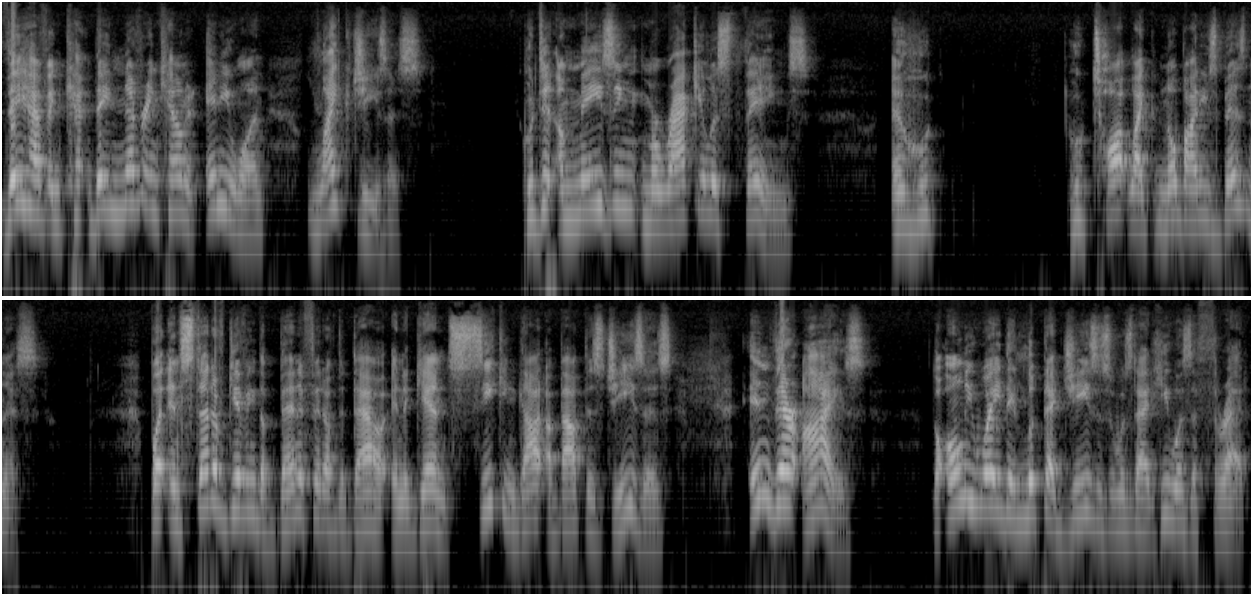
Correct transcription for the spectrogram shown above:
they have they never encountered anyone like Jesus who did amazing miraculous things and who who taught like nobody's business. But instead of giving the benefit of the doubt and again seeking God about this Jesus, in their eyes, the only way they looked at Jesus was that he was a threat.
